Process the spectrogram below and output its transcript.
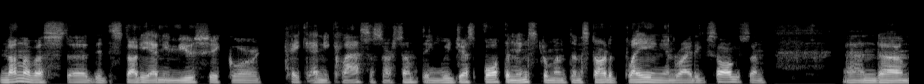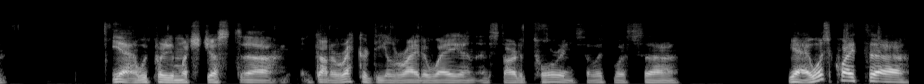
none of us uh, did study any music or take any classes or something. We just bought an instrument and started playing and writing songs and and um, yeah, we pretty much just uh, got a record deal right away and, and started touring. So it was uh, yeah, it was quite uh,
